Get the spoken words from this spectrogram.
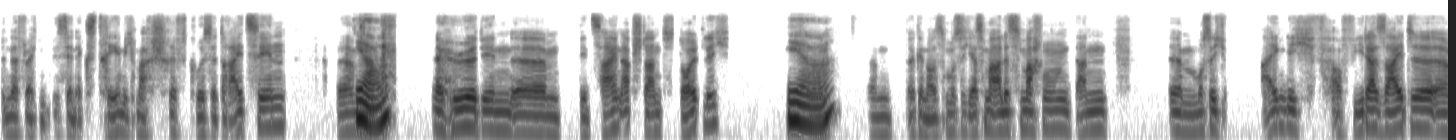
bin da vielleicht ein bisschen extrem, ich mache Schriftgröße 13, ähm, Ja. erhöhe den, ähm, den Zeilenabstand deutlich Ja. und ähm, genau, das muss ich erstmal alles machen. Dann ähm, muss ich eigentlich auf jeder Seite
